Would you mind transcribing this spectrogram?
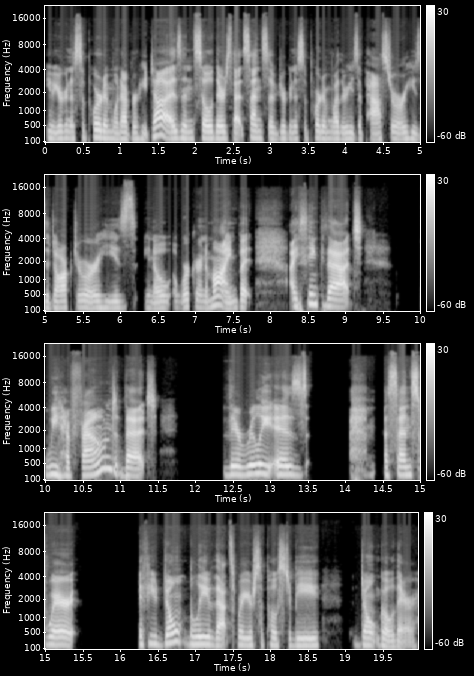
you know you're going to support him whatever he does and so there's that sense of you're going to support him whether he's a pastor or he's a doctor or he's you know a worker in a mine but i think that we have found that there really is a sense where if you don't believe that's where you're supposed to be don't go there.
